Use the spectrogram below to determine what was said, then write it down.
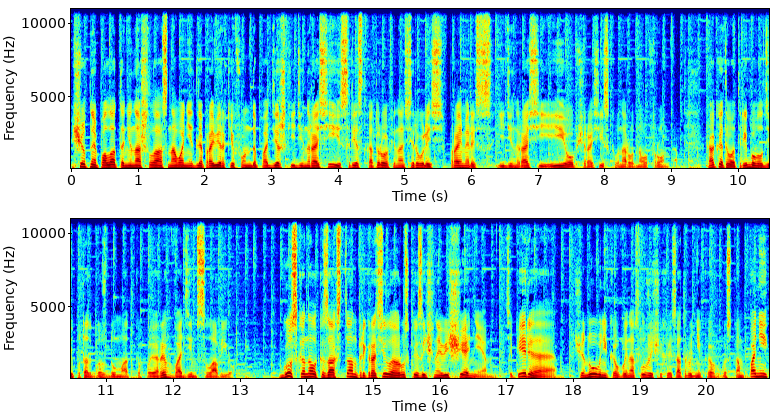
Счетная палата не нашла оснований для проверки Фонда поддержки «Единой России», средств которого финансировались праймерис «Единой России» и Общероссийского народного фронта, как этого требовал депутат Госдумы от КПРФ Вадим Соловьев. Госканал «Казахстан» прекратила русскоязычное вещание. Теперь э, чиновников, военнослужащих и сотрудников госкомпаний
